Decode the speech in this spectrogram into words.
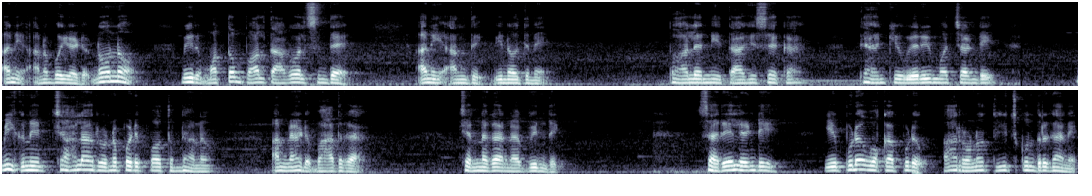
అని అనబోయాడు. నో నో మీరు మొత్తం పాలు తాగవలసిందే అని అంది వినోదిని. పాలన్నీ తాగేశాక థ్యాంక్ యూ వెరీ మచ్ అండి. మీకు నేను చాలా రుణపడిపోతున్నాను అన్నాడు బాధగా. చిన్నగా నవ్వింది. సరేలేండి. ఎప్పుడో ఒకప్పుడు ఆ రుణం తీర్చుకుందరుగానే.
